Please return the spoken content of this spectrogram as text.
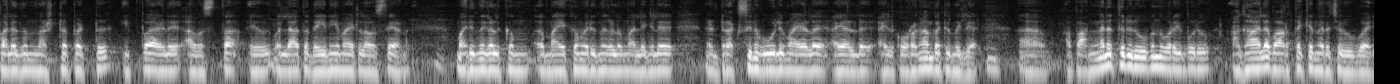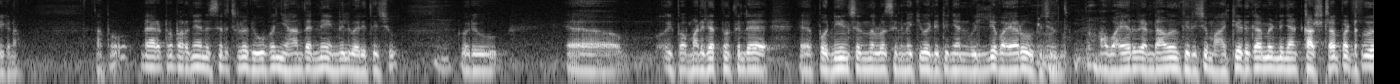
പലതും നഷ്ടപ്പെട്ട് ഇപ്പോൾ അയാൾ അവസ്ഥ വല്ലാത്ത ദയനീയമായിട്ടുള്ള അവസ്ഥയാണ്. മരുന്നുകൾക്കും മയക്കുമരുന്നുകളും അല്ലെങ്കിൽ ഡ്രഗ്സിന് പോലും അയാൾ അയാളുടെ അയാൾക്ക് ഉറങ്ങാൻ പറ്റുന്നില്ല. അപ്പോൾ അങ്ങനത്തെ ഒരു രൂപം എന്ന് പറയുമ്പോൾ ഒരു അകാല വാർത്തയ്ക്ക് നിറച്ച രൂപമായിരിക്കണം. അപ്പോൾ ഡയറക്ടർ പറഞ്ഞതനുസരിച്ചുള്ള രൂപം ഞാൻ തന്നെ എന്നിൽ വരുത്തിച്ചു. ഒരു ഇപ്പോൾ മണിരത്നത്തിന്റെ പൊന്നിയൻ ചെന്നുള്ള എന്നുള്ള സിനിമയ്ക്ക് വേണ്ടിയിട്ട് ഞാൻ വലിയ വയറ് വെപ്പിച്ചിരുന്നു ആ വയറ് രണ്ടാമതും തിരിച്ച് മാറ്റിയെടുക്കാൻ വേണ്ടി ഞാൻ കഷ്ടപ്പെട്ടത്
